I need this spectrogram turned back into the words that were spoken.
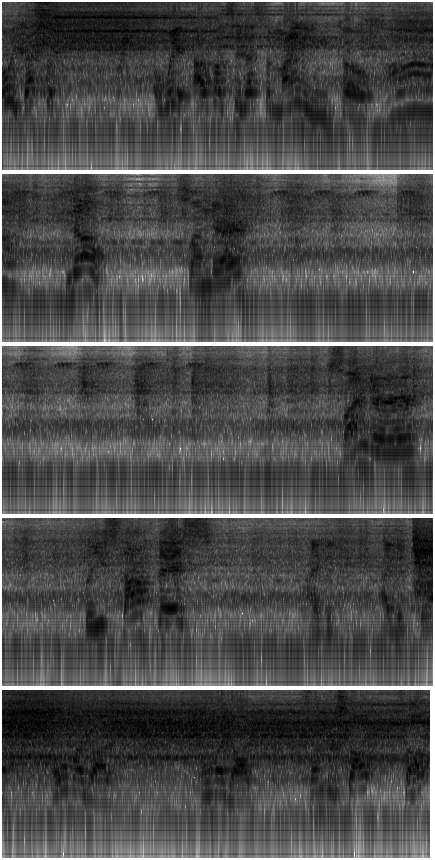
Oh wait, that's the. Oh wait, I was about to say that's the mining cove. no, Slender. Slender, please stop this. I would, I would. Oh my god. Oh my god. Slender, stop, stop.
